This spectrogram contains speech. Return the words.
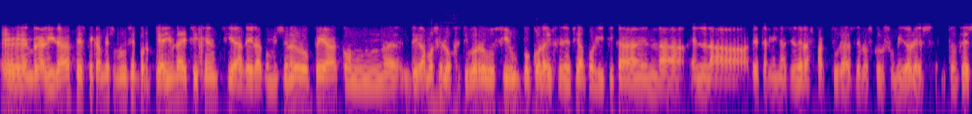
eh, en realidad este cambio se produce porque hay una exigencia de la Comisión Europea con, eh, digamos, el objetivo de reducir un poco la injerencia política en la, en la determinación de las facturas de los consumidores. Entonces,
